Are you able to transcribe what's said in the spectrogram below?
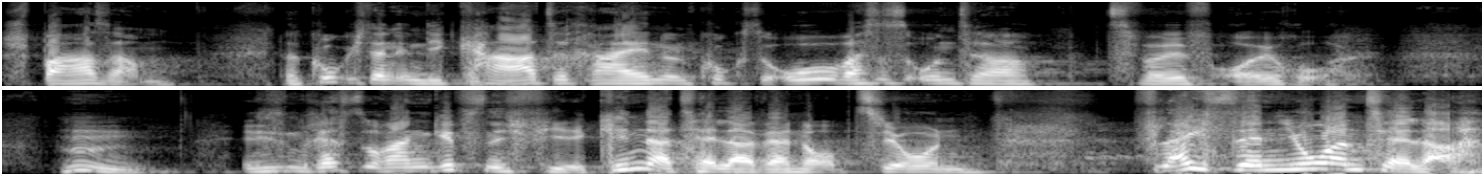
sparsam. Da gucke ich dann in die Karte rein und gucke so, oh, was ist unter 12 Euro? Hm, in diesem Restaurant gibt es nicht viel. Kinderteller wäre eine Option. Vielleicht Seniorenteller.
